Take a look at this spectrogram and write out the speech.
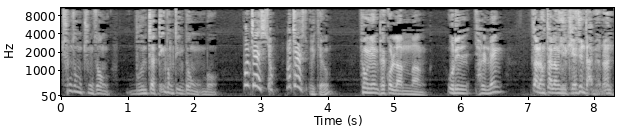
충성충성 문자 띵동띵동 뭐 문자 하시죠 문자 하시죠 이렇게 요. 형님 백골남망 우린 혈맹 딸랑딸랑 이렇게 해준다면은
